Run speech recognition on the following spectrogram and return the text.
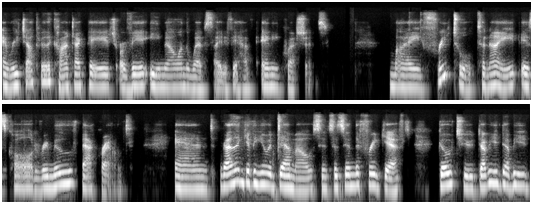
and reach out through the contact page or via email on the website if you have any questions my free tool tonight is called Remove Background. And rather than giving you a demo, since it's in the free gift, go to www.remove.bg.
